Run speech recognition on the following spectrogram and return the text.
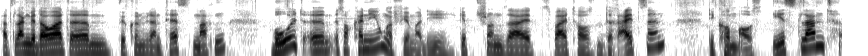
hat es lange gedauert. Ähm, wir können wieder einen Test machen. Bolt ist auch keine junge Firma. Die gibt es schon seit 2013. Die kommen aus Estland.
